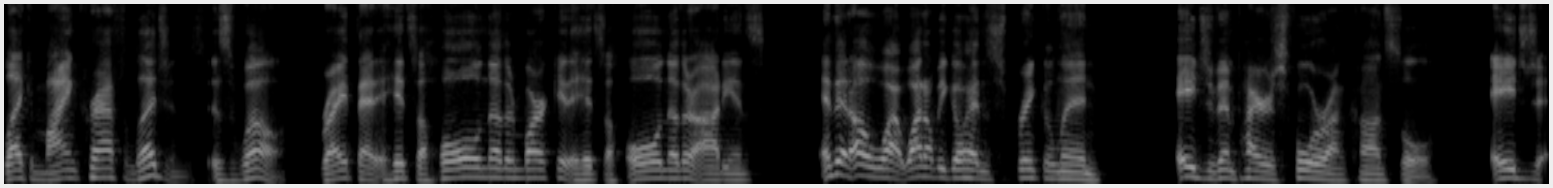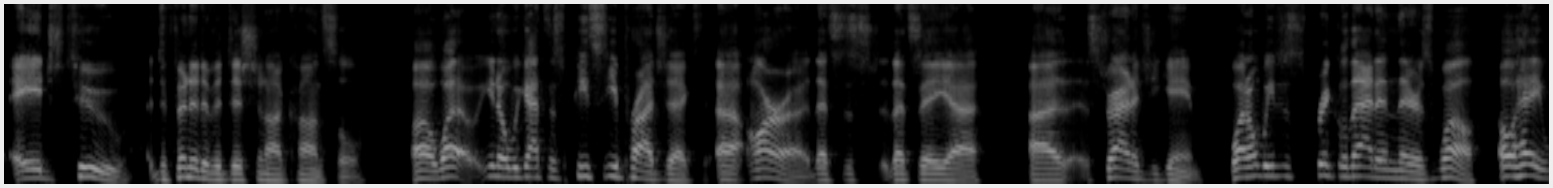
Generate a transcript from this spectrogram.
like Minecraft Legends as well, right? That it hits a whole nother market, it hits a whole nother audience. And then, oh, why, why don't we go ahead and sprinkle in Age of Empires 4 on console, Age Age 2 Definitive Edition on console. Uh, what you know, we got this PC project, uh, Ara. That's this, that's a uh, uh, strategy game. Why don't we just sprinkle that in there as well? Oh, hey,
